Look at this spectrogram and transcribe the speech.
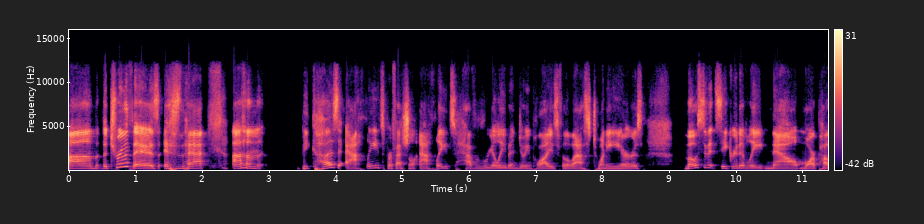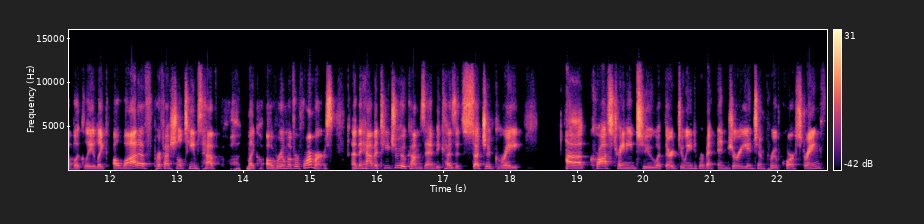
Um the truth is is that um because athletes professional athletes have really been doing pilates for the last 20 years most of it secretively now more publicly. Like a lot of professional teams have like a room of reformers and they have a teacher who comes in because it's such a great uh, cross training to what they're doing to prevent injury and to improve core strength.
